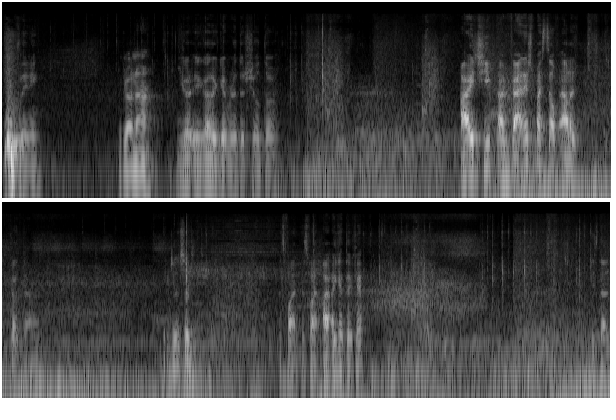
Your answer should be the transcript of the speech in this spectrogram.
Cleaning. Go now. You gotta, you gotta get rid of the shield though. I cheap. I vanished myself out of. God damn it. You just said It's fine. It's fine. I, I get there. Okay. He's dead.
